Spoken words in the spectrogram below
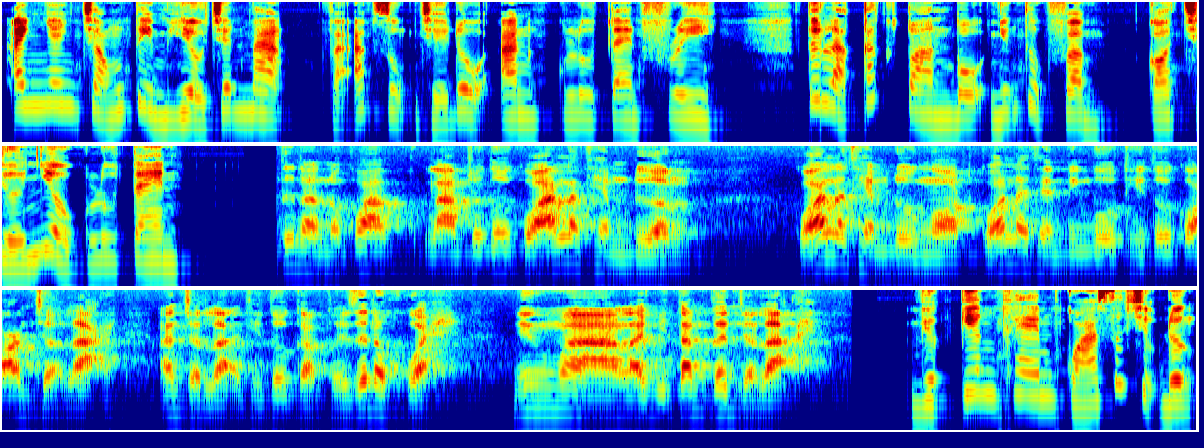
anh nhanh chóng tìm hiểu trên mạng và áp dụng chế độ ăn gluten free, tức là cắt toàn bộ những thực phẩm có chứa nhiều gluten. Tức là nó qua làm cho tôi quá là thèm đường, quá là thèm đồ ngọt, quá là thèm tinh bột thì tôi có ăn trở lại. Ăn trở lại thì tôi cảm thấy rất là khỏe, nhưng mà lại bị tăng cân trở lại. Việc kiêng khem quá sức chịu đựng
